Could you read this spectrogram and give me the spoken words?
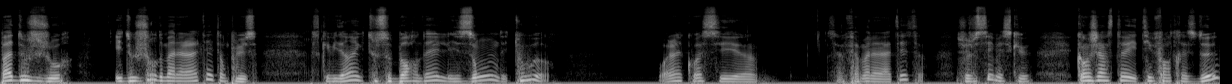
Pas 12 jours. Et 12 jours de mal à la tête en plus. Parce qu'évidemment avec tout ce bordel, les ondes et tout, euh, voilà quoi, c'est... Euh, ça va faire mal à la tête. Je le sais parce que quand j'ai installé Team Fortress 2,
